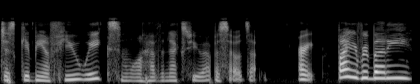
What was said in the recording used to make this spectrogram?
just give me a few weeks and we'll have the next few episodes up. All right. Bye, everybody.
